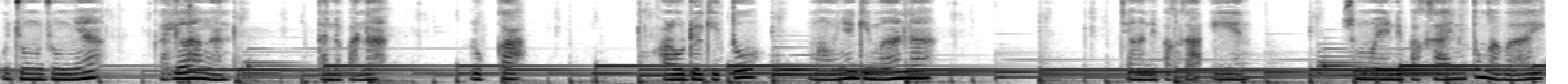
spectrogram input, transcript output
Ujung-ujungnya kehilangan. Tanda panah. Luka. Kalau udah gitu, maunya gimana? Jangan dipaksain. Semua yang dipaksain itu nggak baik.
